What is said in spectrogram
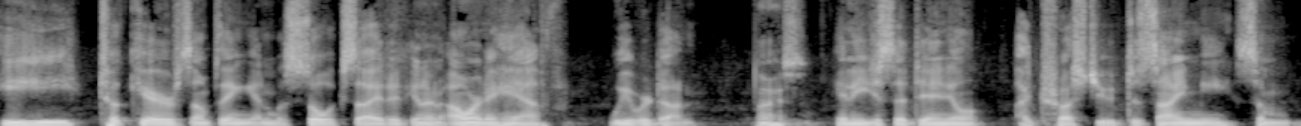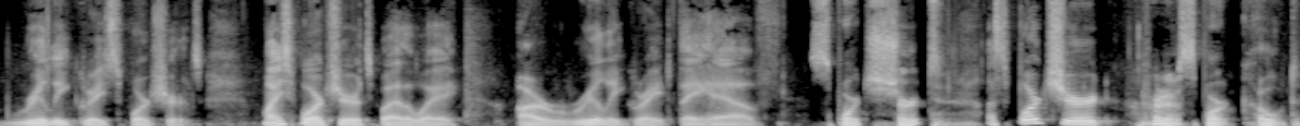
He took care of something and was so excited. In an hour and a half, we were done. Nice. And he just said, Daniel, I trust you. Design me some really great sport shirts. My sport shirts, by the way, are really great. They have Sports shirt. a sport shirt. I've heard of sport coat.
